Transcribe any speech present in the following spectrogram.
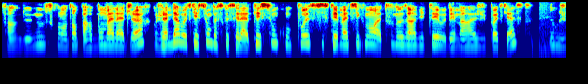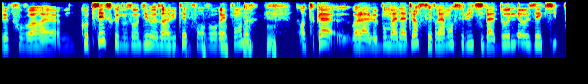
enfin de nous ce qu'on entend par bon manager. J'aime bien votre question parce que c'est la question qu'on pose systématiquement à tous nos invités au démarrage du podcast. Donc je vais pouvoir copier ce que nous ont dit nos invités pour vous répondre. en tout cas, voilà, le bon manager, c'est vraiment celui qui va donner aux équipes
